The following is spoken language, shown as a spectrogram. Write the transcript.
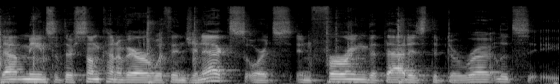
that means that there's some kind of error with Nginx, or it's inferring that that is the direct, let's see.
